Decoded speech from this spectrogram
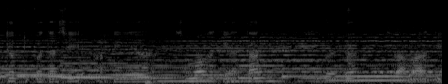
tidak dibatasi semua kegiatan ibadah selama di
